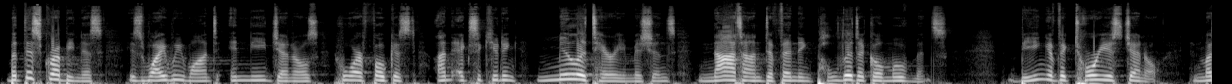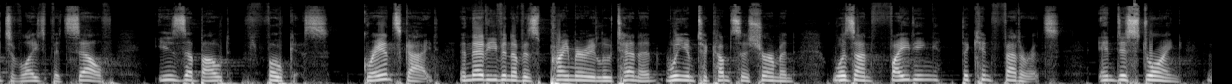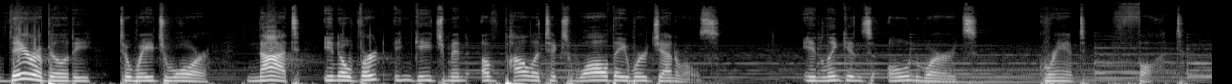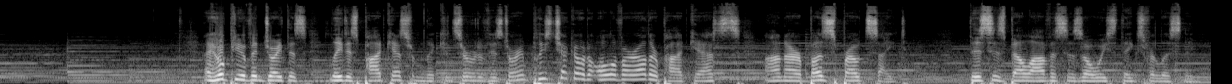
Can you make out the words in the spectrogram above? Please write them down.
But this grubbiness is why we want and need generals who are focused on executing military missions, not on defending political movements. Being a victorious general, and much of life itself, is about focus. Grant's guide, and that even of his primary lieutenant, William Tecumseh Sherman, was on fighting the Confederates and destroying their ability to wage war, not in overt engagement of politics while they were generals. In Lincoln's own words, Grant fought. I hope you have enjoyed this latest podcast from the Conservative Historian. Please check out all of our other podcasts on our Buzzsprout site. This is Bell Avis. As always, thanks for listening.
